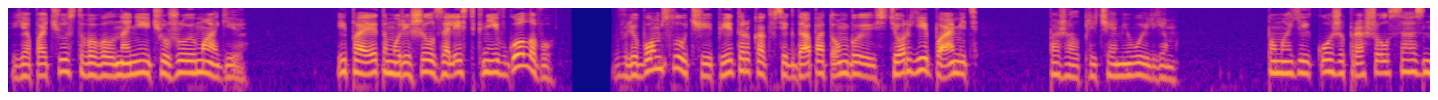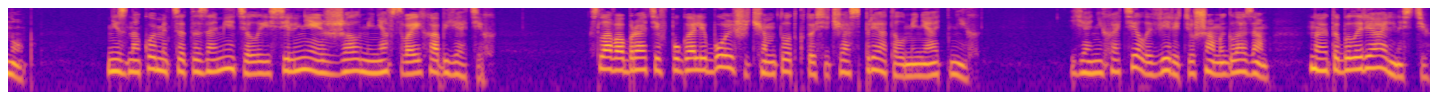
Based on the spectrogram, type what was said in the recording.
«Я почувствовал на ней чужую магию. И поэтому решил залезть к ней в голову? В любом случае, Питер, как всегда, потом бы стер ей память», — пожал плечами Уильям. По моей коже прошелся озноб. Незнакомец это заметил и сильнее сжал меня в своих объятиях. Слова братьев пугали больше, чем тот, кто сейчас спрятал меня от них. Я не хотела верить ушам и глазам, но это было реальностью.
